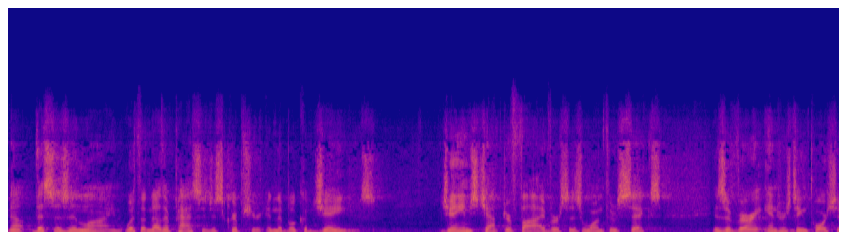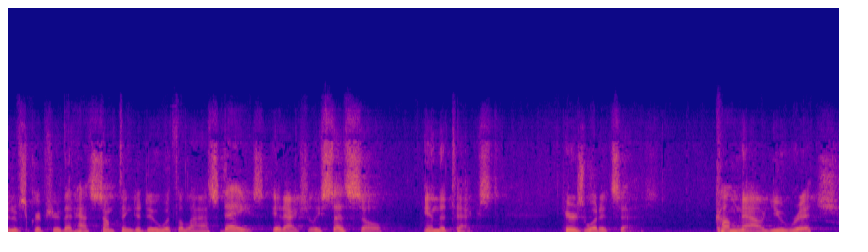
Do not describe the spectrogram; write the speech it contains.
Now, this is in line with another passage of scripture in the book of James. James chapter 5, verses 1 through 6 is a very interesting portion of scripture that has something to do with the last days. It actually says so in the text. Here's what it says Come now, you rich,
